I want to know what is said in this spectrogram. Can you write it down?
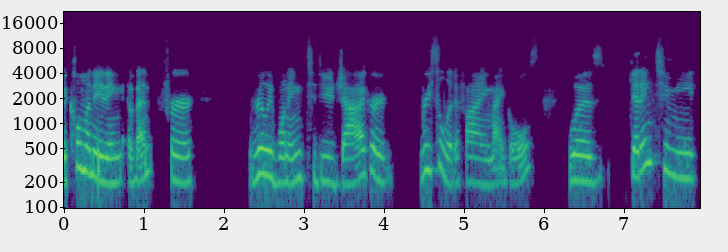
the culminating event for really wanting to do JAG or resolidifying my goals was getting to meet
